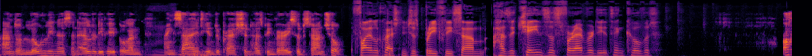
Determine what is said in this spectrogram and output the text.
and on loneliness and elderly people and mm. anxiety and depression has been very substantial. Final question, just briefly, Sam. Has it changed us forever, do you think, COVID? Oh,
